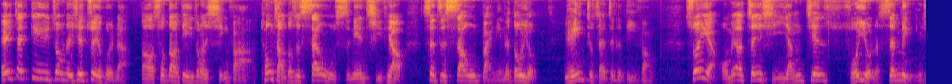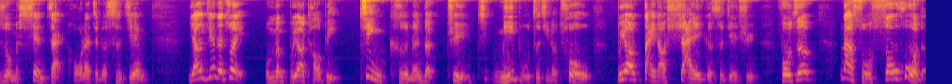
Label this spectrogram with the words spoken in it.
哎，在地狱中的一些罪魂呐，哦，受到地狱中的刑罚，通常都是三五十年起跳，甚至三五百年的都有。原因就在这个地方。所以啊，我们要珍惜阳间所有的生命，也就是我们现在活在这个世间，阳间的罪。我们不要逃避，尽可能的去弥补自己的错误，不要带到下一个世界去，否则那所收获的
